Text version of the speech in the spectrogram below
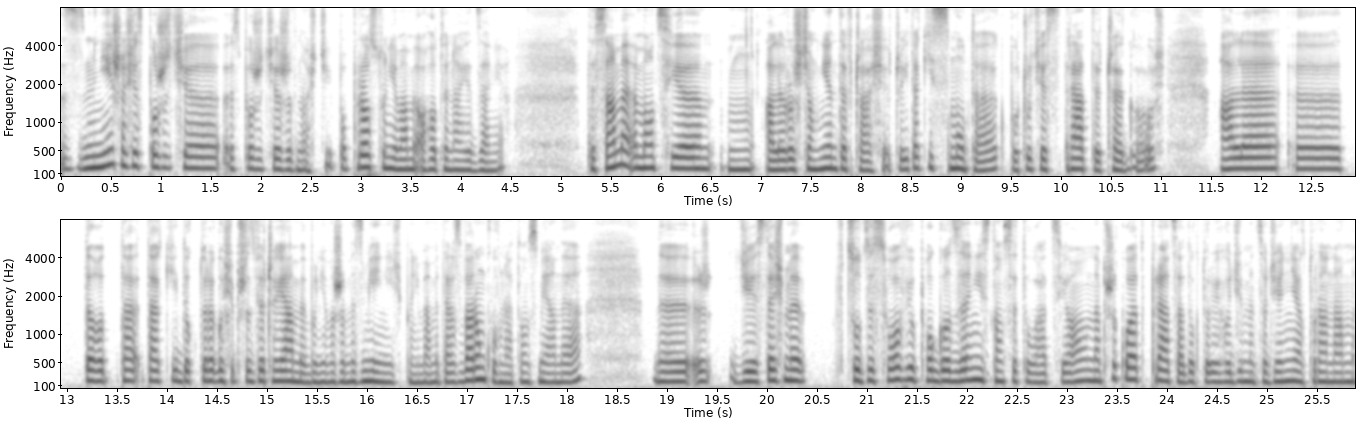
zmniejsza się spożycie, spożycie żywności. Po prostu nie mamy ochoty na jedzenie te same emocje, mm, ale rozciągnięte w czasie, czyli taki smutek, poczucie straty czegoś, ale do, y, ta, taki, do którego się przyzwyczajamy, bo nie możemy zmienić, bo nie mamy teraz warunków na tą zmianę, y, gdzie jesteśmy w cudzysłowie pogodzeni z tą sytuacją, na przykład praca, do której chodzimy codziennie, a która nam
